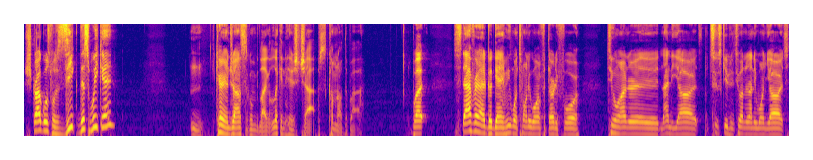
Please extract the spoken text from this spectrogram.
struggles with Zeke this weekend mm, Kerryon Johnson's to be like licking his chops coming off the bye but Stafford had a good game. He won 21 for 34, 290 yards, two, excuse me, 291 yards,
